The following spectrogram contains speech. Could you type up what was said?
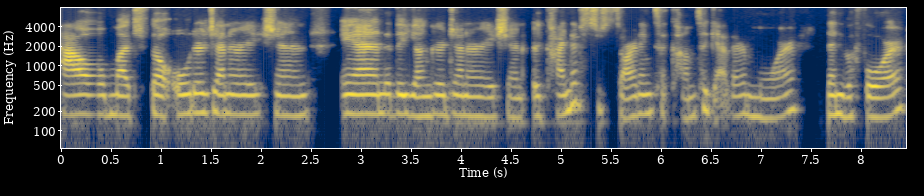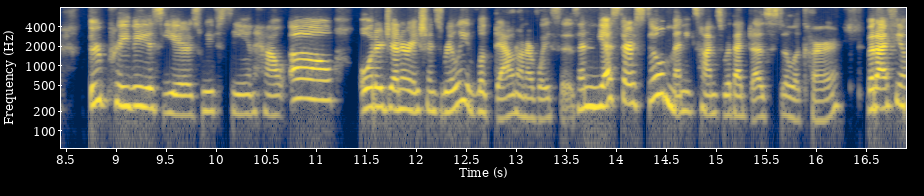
how much the older generation and the younger generation are kind of starting to come together more than before. Through previous years, we've seen how, oh, older generations really look down on our voices. And yes, there are still many times where that does still occur, but I feel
